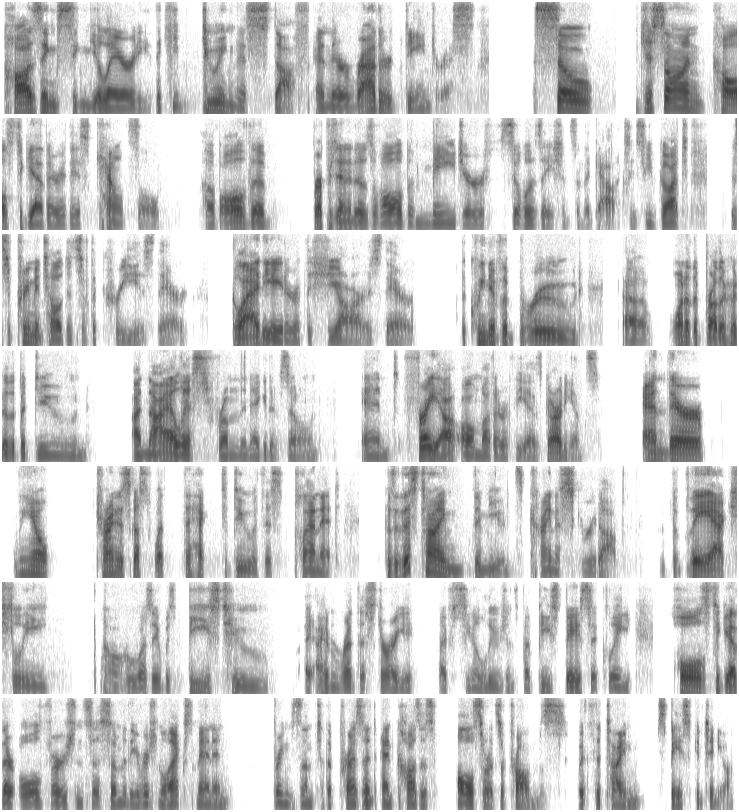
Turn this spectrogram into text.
causing singularity, they keep doing this stuff, and they're rather dangerous. So Jason calls together this council of all the representatives of all the major civilizations in the galaxy. So you've got the Supreme Intelligence of the Kree is there, Gladiator of the Shi'ar is there, the Queen of the Brood, uh, one of the Brotherhood of the Badoon, a Nihilist from the Negative Zone, and Freya, All Mother of the Asgardians. And they're, you know, trying to discuss what the heck to do with this planet. Because at this time, the mutants kind of screwed up. They actually, oh, who was it? It was Beast who I, I haven't read this story. I've seen illusions, but Beast basically holds together old versions of some of the original X Men and brings them to the present and causes all sorts of problems with the time space continuum.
